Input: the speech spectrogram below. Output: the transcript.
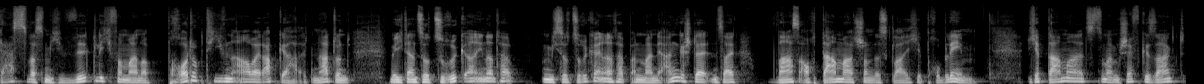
das, was mich wirklich von meiner produktiven Arbeit abgehalten hat. Und wenn ich dann so zurückerinnert habe, mich so zurückerinnert habe an meine Angestelltenzeit, war es auch damals schon das gleiche Problem. Ich habe damals zu meinem Chef gesagt,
